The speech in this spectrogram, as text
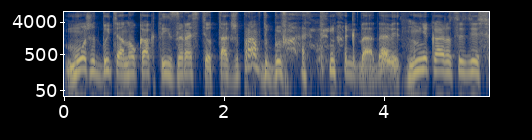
Может быть, оно как-то и зарастет. Так же, правда, бывает иногда, да, ведь? Но мне кажется, здесь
